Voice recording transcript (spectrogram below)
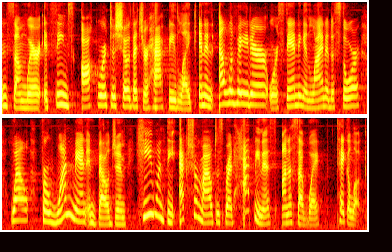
in somewhere, it seems awkward to show that you're happy, like in an elevator or standing in line at a store. Well, for one man in Belgium, he went the extra mile to spread happiness on a subway. Take a look.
